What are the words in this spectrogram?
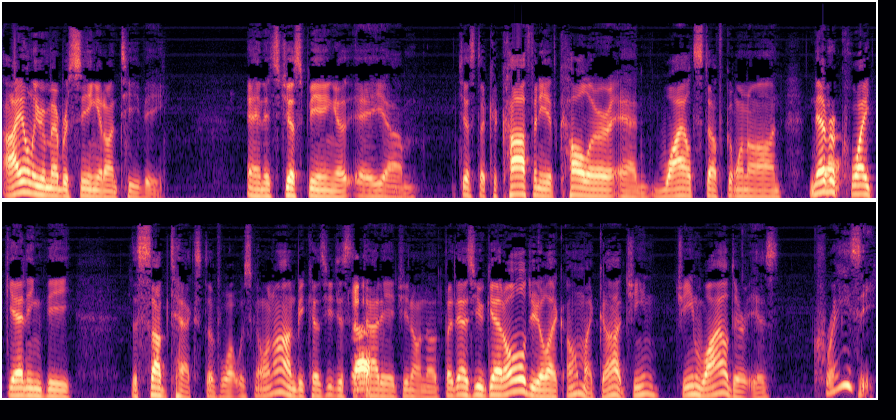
I only remember seeing it on TV, and it's just being a, a um, just a cacophony of color and wild stuff going on. Never Yeah. quite getting the the subtext of what was going on because you just at that age you don't know. But as you get older, you're like, oh my god, Gene Gene Wilder is crazy.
